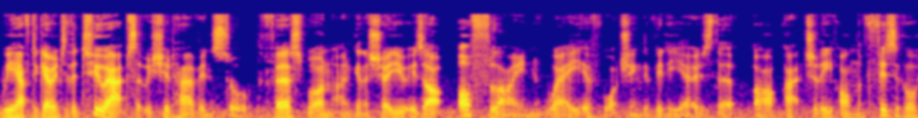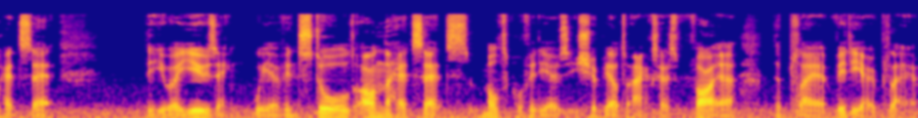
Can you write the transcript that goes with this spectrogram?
we have to go into the two apps that we should have installed. The first one I'm going to show you is our offline way of watching the videos that are actually on the physical headset that you are using. We have installed on the headsets multiple videos that you should be able to access via the Play'a video player.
